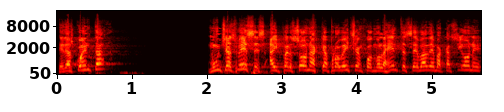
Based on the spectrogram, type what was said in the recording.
¿Te das cuenta? Muchas veces hay personas que aprovechan cuando la gente se va de vacaciones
